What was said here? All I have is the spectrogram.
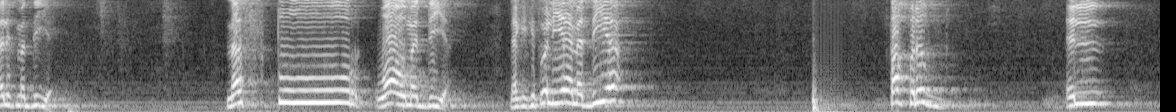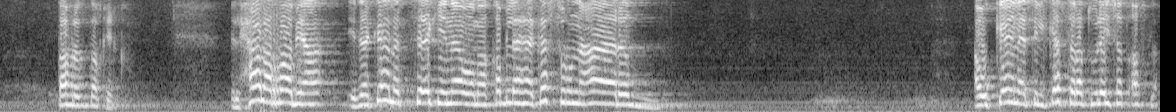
ألف مادية. مسطور. واو مادية. لكن كي تقول لي يا مادية تفرض ال... تفرض الترقيق. الحالة الرابعة إذا كانت ساكنة وما قبلها كسر عارض. أو كانت الكسرة ليست أصلا.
